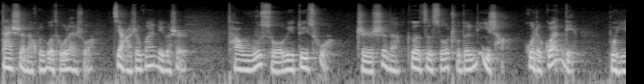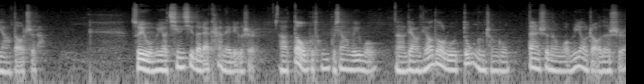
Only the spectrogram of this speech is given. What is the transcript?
但是呢，回过头来说，价值观这个事儿，它无所谓对错，只是呢各自所处的立场或者观点不一样导致的。所以我们要清晰的来看待这个事儿啊，道不同不相为谋。啊，两条道路都能成功，但是呢，我们要找的是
